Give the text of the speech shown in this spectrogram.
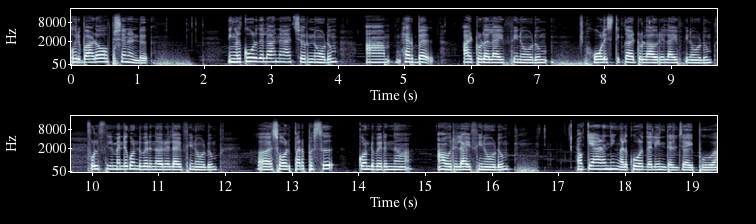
ഒരുപാട് ഓപ്ഷൻ ഉണ്ട്. നിങ്ങൾ കൂടുതൽ ആ നാച്ചറിനോടും ആ ഹെർബൽ ആയിട്ടുള്ള ലൈഫിനോടും ഹോളിസ്റ്റിക് ആയിട്ടുള്ള ഒരു ലൈഫിനോടും ഫുൾഫിൽമെന്റ് കൊണ്ടുവരുന്ന ഒരു ലൈഫിനോടും സോൾ പർപ്പസ് കൊണ്ടുവരുന്ന ആ ഒരു ലൈഫിനോടും ഒക്കെയാണ് നിങ്ങൾ കൂടുതൽ ഇന്റലിജായി പോവുക.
